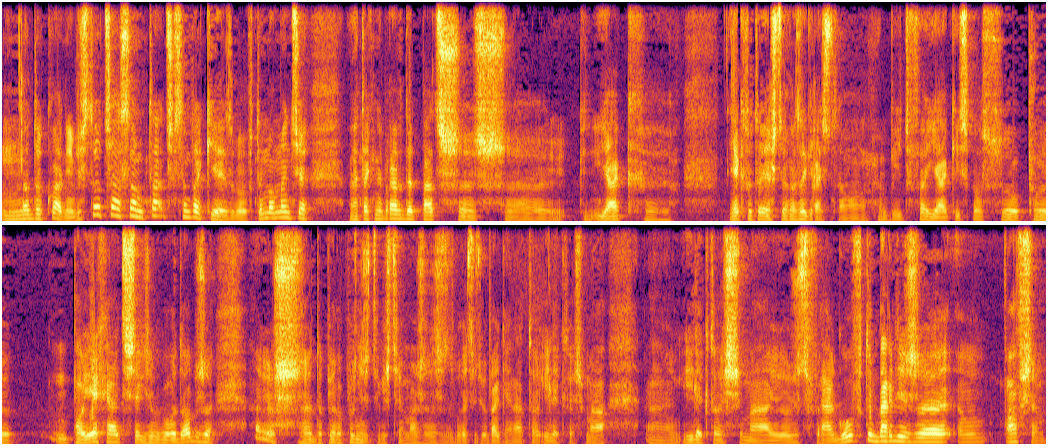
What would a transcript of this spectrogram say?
No dokładnie. Wiesz to czasem, ta, czasem tak jest, bo w tym momencie e, tak naprawdę patrzysz, e, jak, jak tutaj jeszcze rozegrać tą bitwę, w jaki sposób pojechać, tak żeby było dobrze, a już dopiero później rzeczywiście możesz zwrócić uwagę na to, ile ktoś ma, e, ile ktoś ma już fragów, tym bardziej, że e, owszem,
